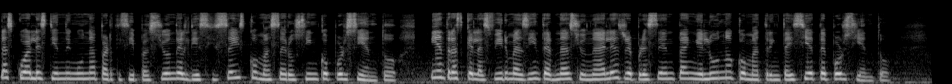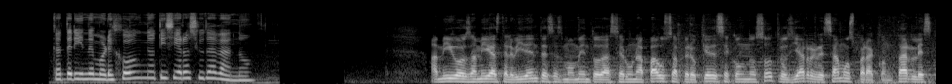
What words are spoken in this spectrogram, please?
las cuales tienen una participación del 16,05%, mientras que las firmas internacionales representan el 1,37%. Caterine Morejón, Noticiero Ciudadano. Amigos, amigas televidentes, es momento de hacer una pausa, pero quédese con nosotros. Ya regresamos para contarles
